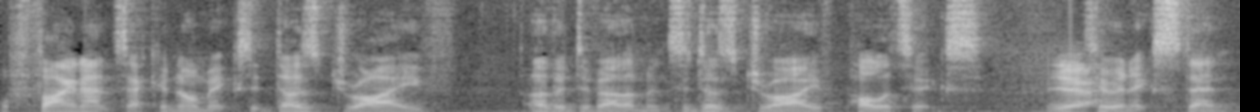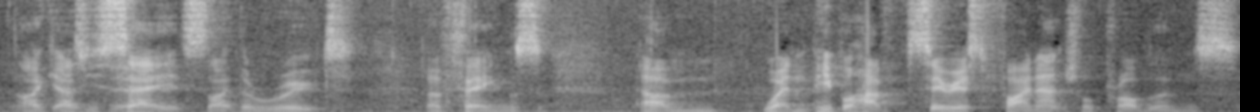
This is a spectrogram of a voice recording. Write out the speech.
or finance economics it does drive other developments. It does drive politics Yeah. to an extent. Like as you say, it's like the root of things. Um, when people have serious financial problems,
